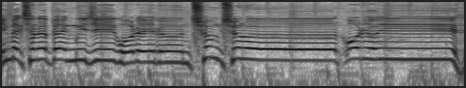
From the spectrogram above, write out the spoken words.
임백천의 백뮤직 월요일은 춤추는 월요일.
